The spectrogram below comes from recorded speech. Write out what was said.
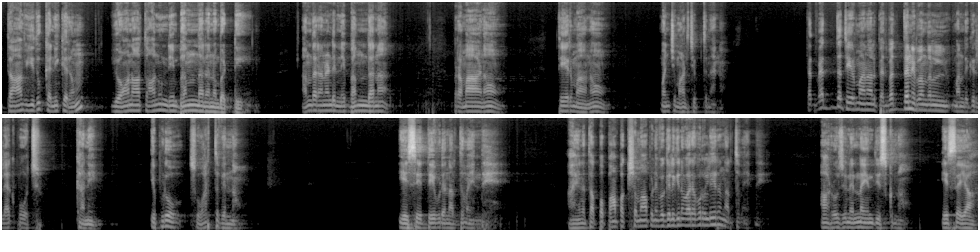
దావీదు కనికరం యోనాతాను నిబంధనను బట్టి. అందరనండి నిబంధన ప్రమాణం. తీర్మానం. మంచి మాట చెప్తున్నాను. పెద్ద పెద్ద తీర్మానాలు పెద్ద పెద్ద నిబంధనలు మన దగ్గర లేకపోవచ్చు. కానీ ఎప్పుడో సువార్త విన్నాం. ఏసే దేవుడని అర్థమైంది. ఆయన తప్ప పాప క్షమాపణ ఇవ్వగలిగిన వారెవరు లేరని అర్థమైంది. ఆ రోజు నిర్ణయం తీసుకున్నాం. ఏసయ్యా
